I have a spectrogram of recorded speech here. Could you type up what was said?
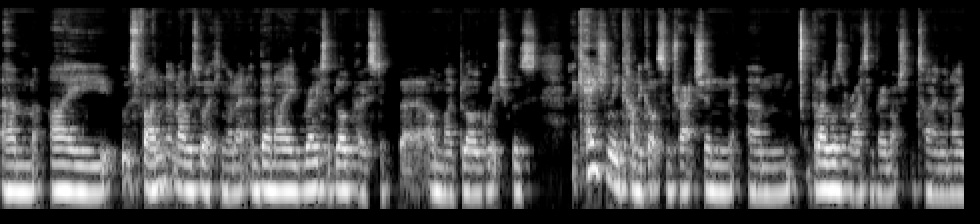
um, I it was fun and I was working on it. And then I wrote a blog post uh, on my blog, which was occasionally kind of got some traction, um, but I wasn't writing very much at the time. And I,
